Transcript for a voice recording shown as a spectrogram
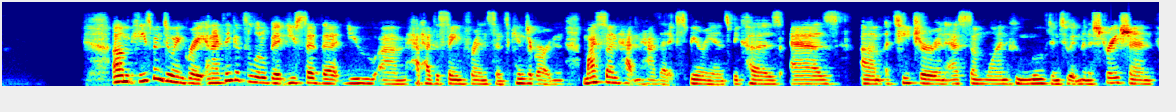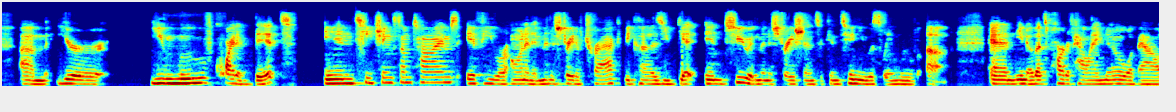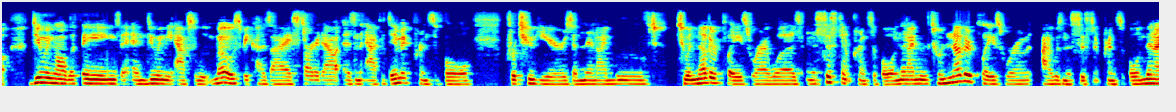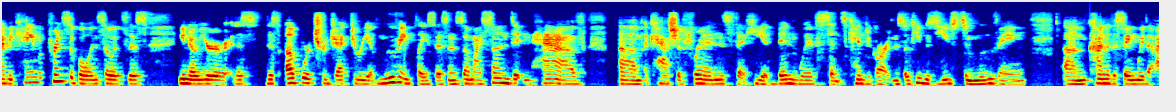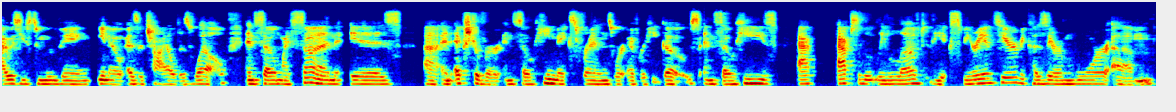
Um, he's been doing great, and I think it's a little bit. You said that you um, had had the same friends since kindergarten. My son hadn't had that experience because, as um, a teacher and as someone who moved into administration, um, you're you move quite a bit in teaching sometimes if you are on an administrative track because you get into administration to continuously move up. And, you know, that's part of how I know about doing all the things and doing the absolute most because I started out as an academic principal for two years and then I moved to another place where I was an assistant principal. And then I moved to another place where I was an assistant principal. And then I became a principal. And so it's this, you know, you're this this upward trajectory of moving places. And so my son didn't have um, a cache of friends that he had been with since kindergarten. So he was used to moving um, kind of the same way that I was used to moving, you know, as a child as well. And so my son is uh, an extrovert, and so he makes friends wherever he goes. And so he's absolutely loved the experience here because there are more um,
